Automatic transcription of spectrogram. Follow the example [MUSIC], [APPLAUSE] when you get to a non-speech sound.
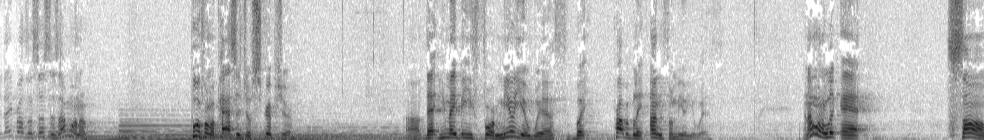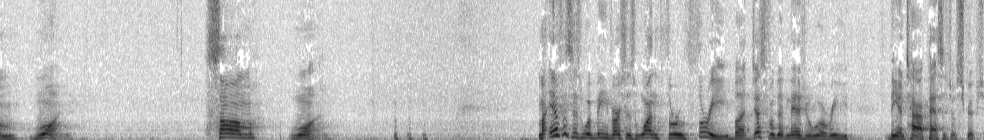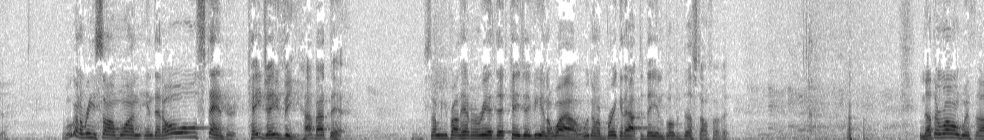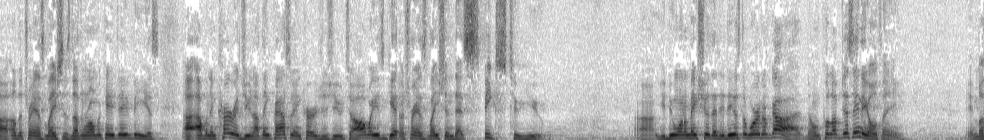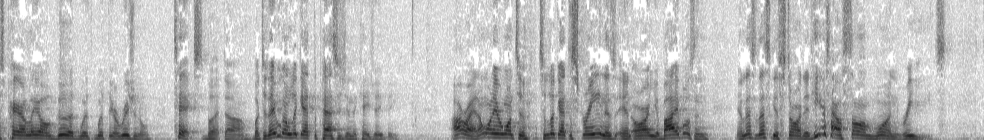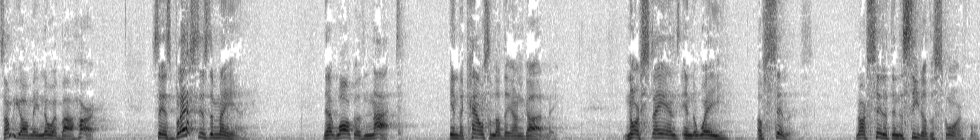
Today, brothers and sisters, I want to pull from a passage of Scripture uh, that you may be familiar with, but probably unfamiliar with. And I want to look at Psalm 1. Psalm 1. [LAUGHS] My emphasis would be verses 1 through 3, but just for good measure, we'll read the entire passage of Scripture. We're going to read Psalm 1 in that old standard, KJV. How about that? Some of you probably haven't read that KJV in a while. We're going to break it out today and blow the dust off of it. [LAUGHS] nothing wrong with uh, other translations, nothing wrong with KJV. It's, uh, I would encourage you, and I think Pastor encourages you, to always get a translation that speaks to you. Uh, you do want to make sure that it is the Word of God. Don't pull up just any old thing. It must parallel good with, with the original text. But, uh, but today we're going to look at the passage in the KJV. All right, I want everyone to, to look at the screen as, and or in your Bibles and, and let's, let's get started. Here's how Psalm 1 reads. Some of y'all may know it by heart. It says, Blessed is the man that walketh not in the counsel of the ungodly, nor stands in the way of sinners, nor sitteth in the seat of the scornful.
